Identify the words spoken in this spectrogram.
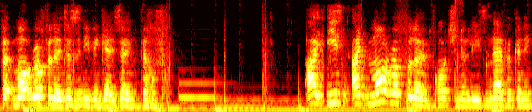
but Mark Ruffalo doesn't even get his own film. I he's I Mark Ruffalo unfortunately is never gonna.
